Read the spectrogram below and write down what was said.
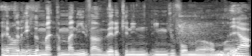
Je ja, hebt er echt een, ma- een manier van werken in, in gevonden om, eh, ja,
